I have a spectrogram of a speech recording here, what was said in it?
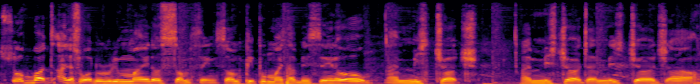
So, but I just want to remind us something. Some people might have been saying, "Oh, I miss church." I misjudge. I misjudge. Ah,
